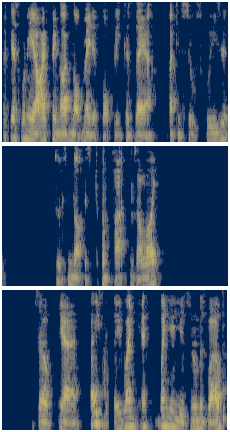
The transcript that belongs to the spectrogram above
Like this one here, I think I've not made it properly because there, I can still squeeze it. So it's not as compact as I like. So yeah, basically when when you're using them as well,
